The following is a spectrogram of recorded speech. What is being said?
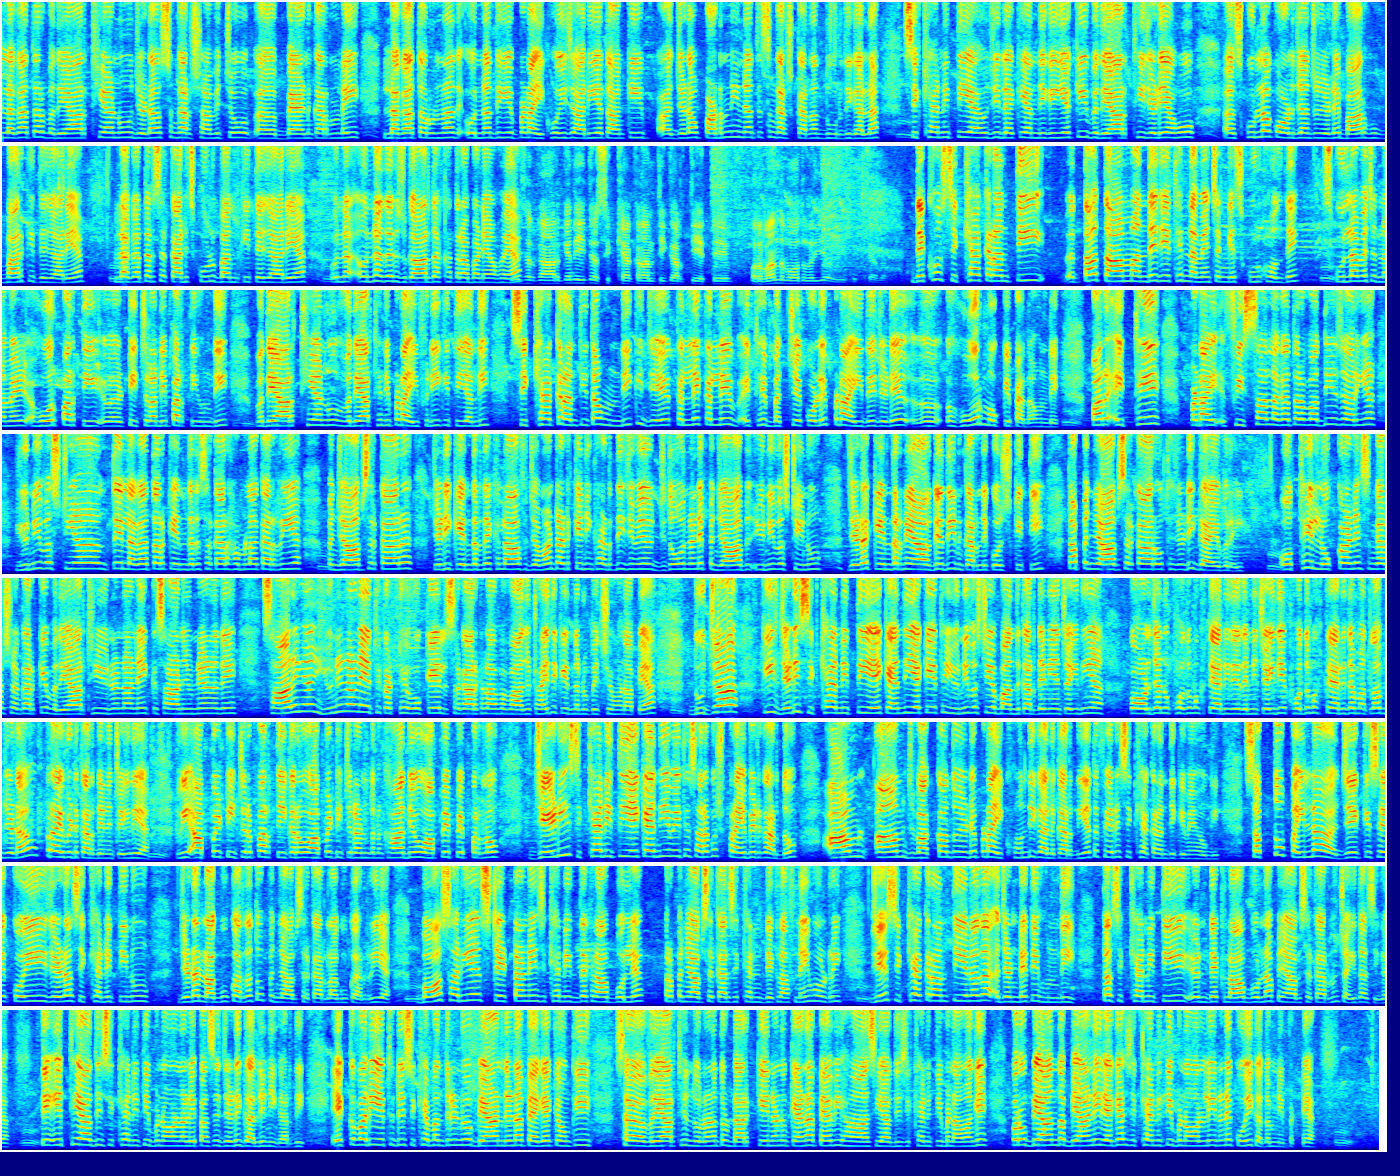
ਲਗਾਤਾਰ ਵਿਦਿਆਰਥੀਆਂ ਨੂੰ ਜਿਹੜਾ ਸੰਘਰਸ਼ਾਂ ਵਿੱਚੋਂ ਬੈਨ ਕਰਨ ਲਈ ਲਗਾਤਾਰ ਉਹਨਾਂ ਦੇ, ਉਹਨਾਂ ਦੀ ਪੜ੍ਹਾਈ ਖੋਈ ਜਾ ਰਹੀ ਹੈ ਤਾਂ ਕਿ ਜਿਹੜਾ ਉਹ ਪੜ੍ਹਨ ਹੀ ਨਾ ਤੇ ਸੰਘਰਸ਼ ਕਰਨਾ ਦੂਰ ਦੀ ਗੱਲ ਆ। ਸਿੱਖਿਆ ਨੀਤੀ ਇਹੋ ਜਿਹੀ ਲੈ ਕੇ ਆਂਦੀ ਗਈ ਹੈ ਕਿ ਵਿਦਿਆਰਥੀ ਜਿਹੜੇ ਆ ਉਹ ਸਕੂਲਾਂ, ਕਾਲਜਾਂ ਚੋਂ ਜਿਹੜੇ ਬਾਹਰ ਬਾਹਰ ਕੀਤੇ ਜਾ ਰਹੇ ਆ, ਲਗਾਤਾਰ ਸਰਕਾਰੀ ਸਕੂਲ ਬੰਦ ਕੀਤੇ ਜਾ ਰਹੇ ਆ, ਉਹਨਾਂ ਉਹਨਾਂ ਦੇ ਰੁਜ਼ਗਾਰ ਦਾ ਖਤਰਾ ਬਣਿਆ ਹੋਇਆ। ਸਰਕਾਰ ਕਹਿੰਦੀ ਤਾਂ ਸਿੱਖਿਆ ਕ੍ਰਾਂਤੀ ਕਰਤੀ, ਇੱਥੇ ਪ੍ਰਬੰਧ ਬਹੁਤ ਵਧੀਆ ਹੋ ਗਏ ਸਿੱਖਿਆ ਦਾ। ਦੇਖੋ ਸਿੱਖਿਆ ਕ੍ਰਾਂਤੀ ਤਾਂ ਤਾਂ ਮੰਨਦੇ ਜੇ ਇੱਥੇ ਨਵੇਂ ਚੰਗੇ ਸਕੂਲ ਖੋਲਦੇ ਸਕੂਲਾਂ ਵਿੱਚ ਨਵੇਂ ਹੋਰ ਭਰਤੀ ਅ, ਟੀਚਰਾਂ ਦੀ ਭਰਤੀ ਹੁੰਦੀ। ਵਿਦਿਆਰਥੀਆਂ ਨੂੰ ਵਿਦਿਆਰਥੀਆਂ ਦੀ ਪੜ੍ਹਾਈ ਫ੍ਰੀ ਕੀਤੀ ਜਾਂਦੀ। ਸਿੱਖਿਆ ਕ੍ਰਾਂਤੀ ਤਾਂ ਹੁੰਦੀ ਕਿ ਜੇ ਇਕੱਲੇ ਇਕੱਲੇ ਇੱਥੇ ਬੱਚੇ ਕੋਲੇ ਪੜ੍ਹਾਈ ਦੇ ਜਿਹੜੇ ਅ, ਹੋਰ ਮੌਕੇ ਪੈਦਾ ਹੁੰਦੇ। ਪਰ ਇੱਥੇ ਪੜ੍ਹਾਈ ਫੀਸਾਂ ਲਗਾਤਾਰ ਵਧਦੀਆਂ ਜਾ ਰਹੀਆਂ। ਯੂਨੀਵਰਸਿਟੀਆਂ ਤੇ ਲਗਾਤਾਰ ਕੇਂਦਰ ਸਰਕਾਰ ਹਮਲਾ ਕਰ ਰਹੀ ਹੈ। ਪੰਜਾਬ ਸਰਕਾਰ ਜਿਹੜੀ ਕੇਂਦਰ ਦੇ ਖਿਲਾਫ ਜਮਾਂ ਡਟ ਕੇ ਨਹੀਂ ਖੜਦੀ ਜਿਵੇਂ ਜਦੋਂ ਉਹਨਾਂ ਨੇ ਪੰਜਾਬ ਯੂਨੀਵਰਸਿਟੀ ਨੂੰ ਜਿਹੜਾ ਕੇਂਦਰ ਨੇ ਆਪਦੇ ਅਧੀਨ ਕਰਨ ਦੀ ਕੋਸ਼ਿਸ਼ ਕੀਤੀ ਤਾਂ ਪੰਜਾਬ ਸਰਕਾਰ ਸਰਕਾਰ ਉੱਥੇ ਜਿਹੜੀ ਗਾਇਬ ਰਹੀ। ਉੱਥੇ ਲੋਕਾਂ ਨੇ ਸੰਘਰਸ਼ਾਂ ਕਰਕੇ ਵਿਦਿਆਰਥੀ ਯੂਨੀਅਨਾਂ ਨੇ, ਕਿਸਾਨ ਯੂਨੀਅਨਾਂ ਨੇ, ਸਾਰੀਆਂ ਯੂਨੀਅਨਾਂ ਨੇ ਇੱਥੇ ਇਕੱਠੇ ਹੋ ਕੇ ਸਰਕਾਰ ਖਿਲਾਫ ਆਵਾਜ਼ ਉਠਾਈ ਤੇ ਕੇਂਦਰ ਨੂੰ ਪਿੱਛੇ ਹੋਣਾ ਪਿਆ। ਦੂਜਾ ਕਿ ਜਿਹੜੀ ਸਿੱਖਿਆ ਨੀਤੀ ਇਹ ਕਹਿੰਦੀ ਹੈ ਕਿ ਇੱਥੇ ਯੂਨੀਵਰਸਿਟੀਆਂ ਬੰਦ ਕਰ ਦੇਣੀਆਂ ਚਾਹੀਦੀਆਂ, ਕਾਲਜਾਂ ਨੂੰ ਖੁਦ ਮੁਖਤਿਆਰੀ ਦੇ ਦੇਣੀ ਚਾਹੀਦੀ ਹੈ। ਖੁਦ ਮੁਖਤਿਆਰੀ ਦਾ ਮਤਲਬ ਜਿਹੜਾ ਉਹ ਪ੍ਰਾਈਵੇਟ ਕਰ ਦੇਣੇ ਚਾਹੀਦੇ ਆ ਵੀ ਆਪੇ ਟੀਚਰ ਭਰਤੀ ਕਰੋ, ਆਪੇ ਟੀਚਰਾਂ ਨੂੰ ਤਨਖਾਹ ਦਿਓ, ਆਪੇ ਪੇਪਰ ਲਓ। ਜਿਹੜੀ ਸਿੱਖਿਆ ਨੀਤੀ ਇਹ ਕਹਿੰਦੀ ਹੈ ਵੀ ਇੱਥੇ ਸਾਰਾ ਕੁਝ ਪ੍ਰਾਈਵੇਟ ਕਰ ਦਿਓ। ਆਮ ਆਮ ਜਵਾਕਾਂ ਤੋਂ ਜਿਹੜੇ ਪੜ੍ਹਾਈ ਖੋਣ ਦੀ ਗੱਲ ਕਰਦੀ ਹੈ, ਤਾਂ ਫਿਰ ਇਹ ਸਿੱਖਿਆ ਕ੍ਰਾਂਤੀ ਕਿਵੇਂ ਹੋਗੀ ਸਭ ਤੋਂ ਪਹਿਲਾਂ ਜੇ ਕਿਸੇ ਕੋਈ ਜਿਹੜਾ ਸਿੱਖਿਆ ਨੀਤੀ ਨੂੰ ਜਿਹੜਾ ਲਾਗੂ ਕਰਦਾ ਤਾਂ ਉਹ ਪੰਜਾਬ ਸਰਕਾਰ ਲਾਗੂ ਕਰ ਰਹੀ ਹੈ। ਬਹੁਤ ਸਾਰੀਆਂ ਸਟੇਟਾਂ ਨੇ ਸਿੱਖਿਆ ਨੀਤੀ ਦੇ ਖਿਲਾਫ ਬੋਲਿਆ, ਪਰ ਪੰਜਾਬ ਸਰਕਾਰ ਸਿੱਖਿਆ ਨੀਤੀ ਦੇ ਖਿਲਾਫ ਨਹੀਂ ਬੋਲ ਰਹੀ। ਜੇ ਸਿੱਖਿਆ ਕ੍ਰਾਂਤੀ ਇਹਨਾਂ ਦਾ ਏਜੰਡੇ ਤੇ ਹੁੰਦੀ, ਤਾਂ ਸਿੱਖਿਆ ਨੀਤੀ ਦੇ ਖਿਲਾਫ ਬੋਲਣਾ ਪੰਜਾਬ ਸਰਕਾਰ ਨੂੰ ਚਾਹੀਦਾ ਸੀਗਾ। ਤੇ ਇੱਥੇ ਆਪਦੀ ਸਿੱਖਿਆ ਨੀਤੀ ਬਣਾਉਣ ਵਾਲੇ ਪਾਸੇ ਜਿਹੜੀ ਗੱਲ ਹੀ ਨਹੀਂ ਕਰਦੀ। ਇੱਕ ਵਾਰੀ ਇੱਥੇ ਦੇ ਸਿੱਖਿਆ ਮੰਤਰੀ ਨੂੰ ਬਿਆਨ ਦੇਣਾ ਪੈ ਗਿਆ, ਕਿਉਂਕਿ ਸ- ਵਿਦਿਆਰਥੀ ਅੰਦੋਲਨਾਂ ਤੋਂ ਡਰ ਕੇ ਇਹਨਾਂ ਨੂੰ ਕਹਿਣਾ ਪਿਆ ਵੀ ਹਾਂ, ਅਸੀਂ ਆਪਦੀ ਸਿੱਖਿਆ ਨੀਤੀ ਬਣਾਵਾਂਗੇ, ਪਰ ਉਹ ਬਿਆਨ ਦਾ ਬਿਆਨ ਹੀ ਰਹਿ ਗਿਆ। ਸਿੱਖਿਆ ਨੀਤੀ ਬਣਾਉਣ ਲਈ ਇਹਨਾਂ ਨੇ ਕੋਈ ਕਦਮ ਨਹੀਂ ਪੱਟਿਆ।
